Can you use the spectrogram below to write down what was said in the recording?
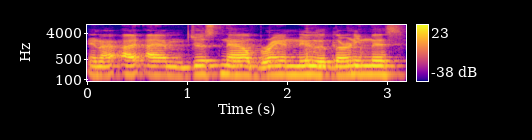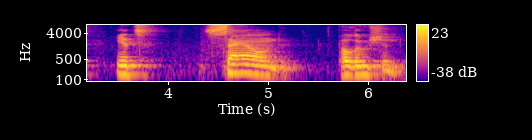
and I, I, am just now brand new at learning this. It's sound pollution,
